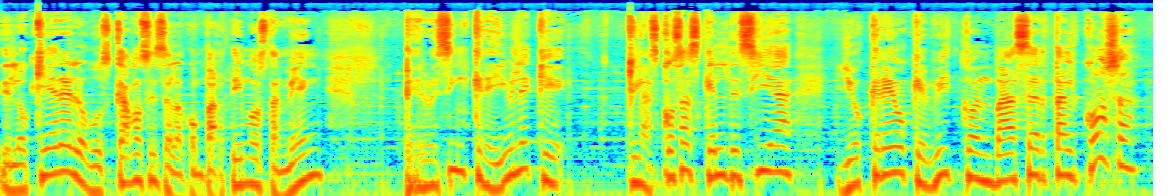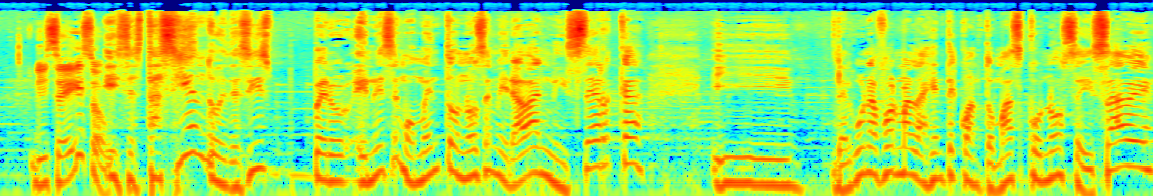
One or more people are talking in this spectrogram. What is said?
Si lo quiere, lo buscamos y se lo compartimos también. Pero es increíble que las cosas que él decía, yo creo que Bitcoin va a hacer tal cosa. Y se hizo. Y se está haciendo, y decís, pero en ese momento no se miraba ni cerca y de alguna forma la gente cuanto más conoce y sabe,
